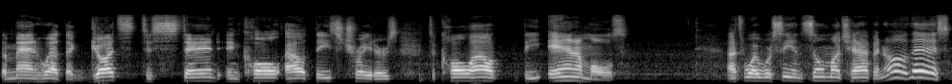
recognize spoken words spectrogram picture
the man who had the guts to stand and call out these traitors, to call out the animals. That's why we're seeing so much happen. Oh, this,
